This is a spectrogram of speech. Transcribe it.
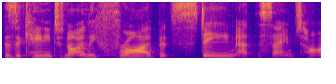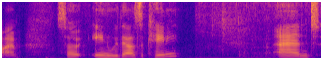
the zucchini to not only fry but steam at the same time. So in with our zucchini. And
